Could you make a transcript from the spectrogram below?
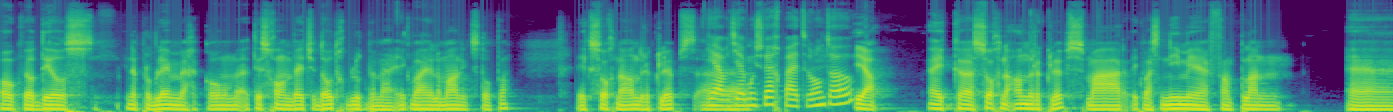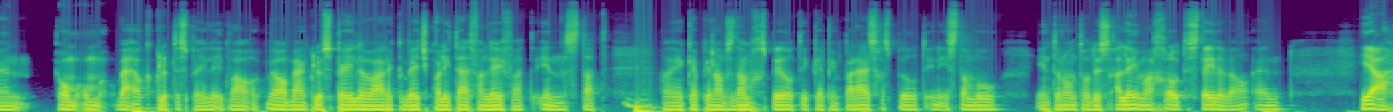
ook wel deels in de problemen ben gekomen. Het is gewoon een beetje doodgebloed bij mij. Ik wou helemaal niet stoppen. Ik zocht naar andere clubs. Ja, want jij Eh, moest weg bij Toronto. Ja, ik eh, zocht naar andere clubs, maar ik was niet meer van plan en om, om bij elke club te spelen. Ik wou wel bij een club spelen waar ik een beetje kwaliteit van leven had in een stad. Mhm. Want Ik heb in Amsterdam gespeeld, ik heb in Parijs gespeeld, in Istanbul, in Toronto. Dus alleen maar grote steden wel. En ja,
